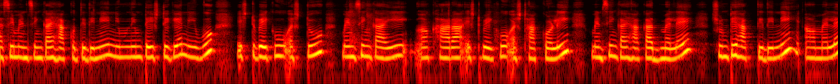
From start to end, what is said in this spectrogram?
ಹಸಿಮೆಣಸಿನ್ಕಾಯಿ ಹಾಕ್ಕೊತಿದ್ದೀನಿ ನಿಮ್ಮ ನಿಮ್ಮ ಟೇಸ್ಟಿಗೆ ನೀವು ಎಷ್ಟು ಬೇಕು ಅಷ್ಟು ಮೆಣಸಿನ್ಕಾಯಿ ಖಾರ ಎಷ್ಟು ಬೇಕು ಅಷ್ಟು ಹಾಕ್ಕೊಳ್ಳಿ. ಮೆಣಸಿನ್ಕಾಯಿ ಹಾಕಾದ್ಮೇಲೆ ಶುಂಠಿ ಹಾಕ್ತಿದ್ದೀನಿ, ಆಮೇಲೆ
